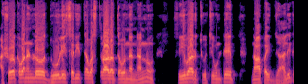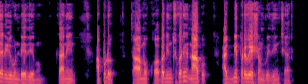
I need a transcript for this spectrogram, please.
అశోకవనంలో ధూళి సరిత వస్త్రాలతో ఉన్న నన్ను శ్రీవారు చూచి ఉంటే నాపై జాలి కలిగి ఉండేదేమో. కాని అప్పుడు తాము కోపగించుకొని నాకు అగ్నిప్రవేశం విధించారు.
